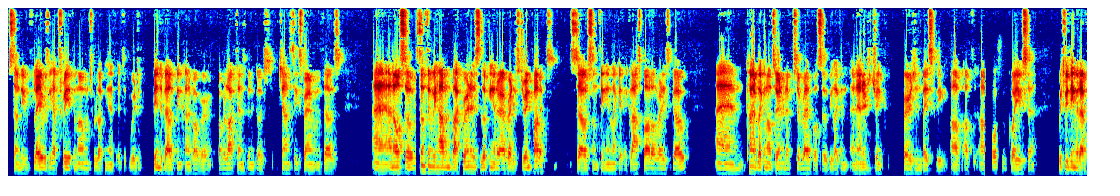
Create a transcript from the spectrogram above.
some new flavors. We have three at the moment. We're looking at we've been developing kind of over over lockdown. has been a good chance to experiment with those, uh, and also something we have in the back burner is looking at our ready to drink products. So something in like a, a glass bottle ready to go and kind of like an alternative to Red Bull. So it'd be like an, an energy drink version, basically, of of, of Awesome. Guayusa, which we think would have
